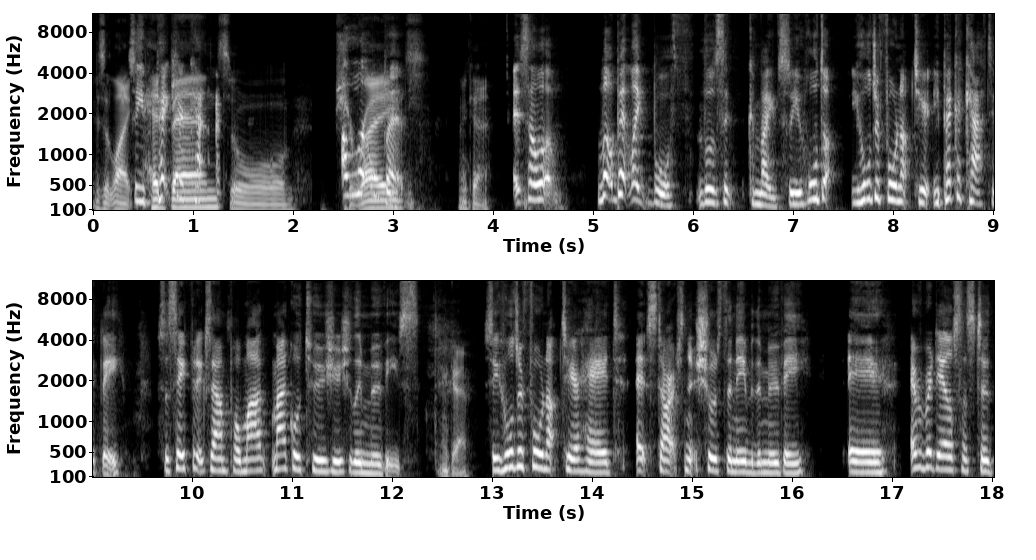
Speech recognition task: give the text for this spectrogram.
Is it like So your ca- headbands or A little bit. charades? Okay. it's a little, little bit like both those combined so you hold up you hold your phone up to your you pick a category so say for example my, my go-to is usually movies Okay. So you hold your phone up to your head, it starts and it shows the name of the movie. Uh, everybody else has to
